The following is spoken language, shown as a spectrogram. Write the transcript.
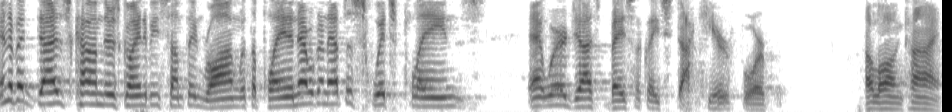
And if it does come, there's going to be something wrong with the plane, and then we're going to have to switch planes, and we're just basically stuck here for a long time.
